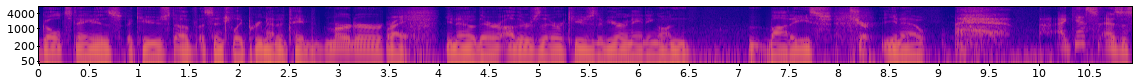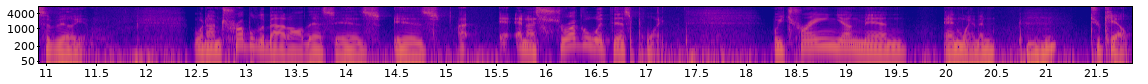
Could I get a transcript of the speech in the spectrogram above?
Goldstein is accused of essentially premeditated murder. Right. You know, there are others that are accused of urinating on bodies. Sure. You know, I guess as a civilian, what I'm troubled about all this is is, uh, and I struggle with this point. We train young men and women to kill.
